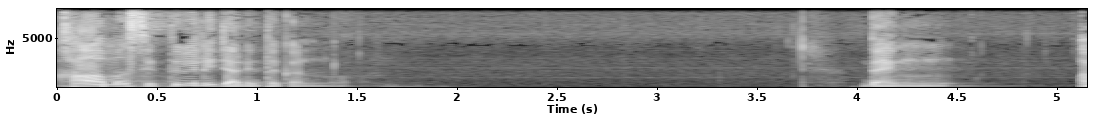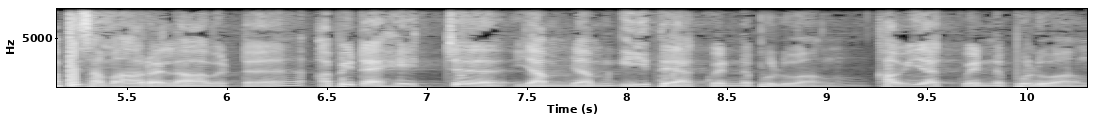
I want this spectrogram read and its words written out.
කාම සිතුවිලි ජනිත කරනවා. දැන් අපි සමහර වෙලාවට අපිට ඇහිච්ච යම් යම් ගීතයක් වෙන්න පුළුවන්, කවියක් වෙන්න පුළුවන්.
